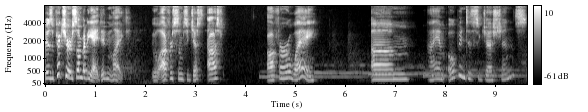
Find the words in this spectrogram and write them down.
Here's a picture of somebody I didn't like. Will offer some suggest off offer away. Um, I am open to suggestions.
